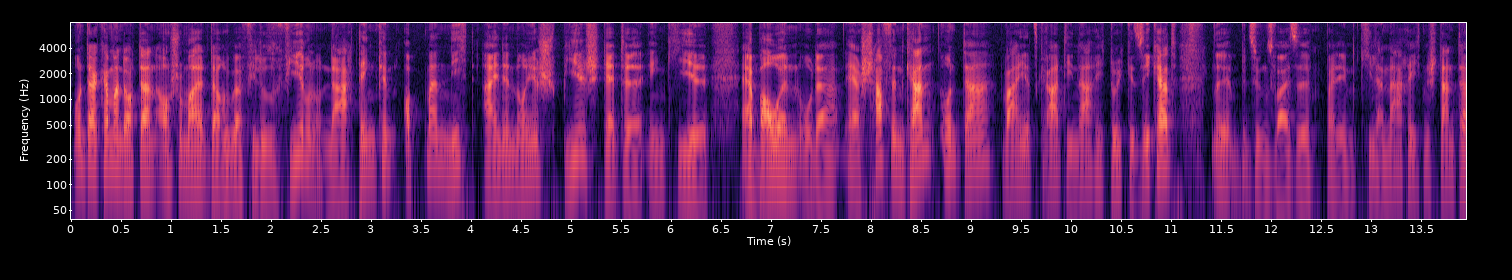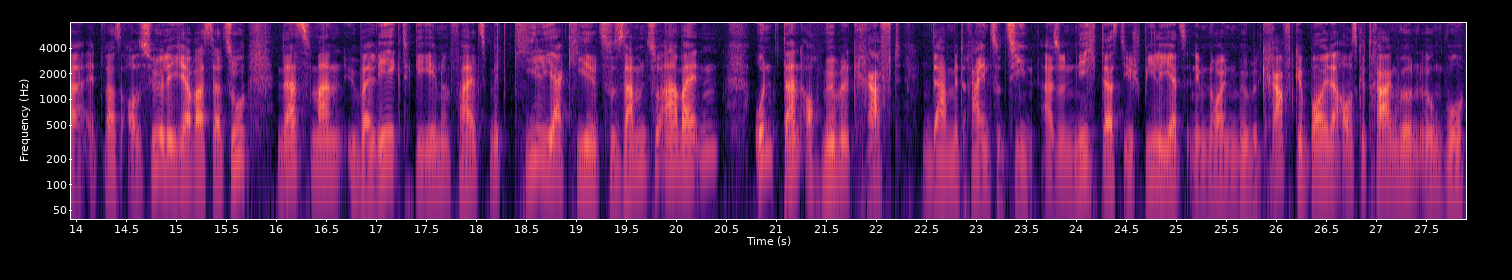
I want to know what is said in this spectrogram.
Und da kann man doch dann auch schon mal darüber philosophieren und nachdenken, ob man nicht eine neue Spielstätte in Kiel erbauen oder erschaffen kann. Und da war jetzt gerade die Nachricht durchgesickert, äh, beziehungsweise bei den Kieler Nachrichten stand da etwas ausführlicher was dazu, dass man überlegt, gegebenenfalls mit Kielia Kiel zusammenzuarbeiten und dann auch Möbelkraft damit reinzuziehen. Also nicht, dass die Spiele jetzt in dem neuen Möbelkraftgebäude ausgetragen würden, irgendwo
